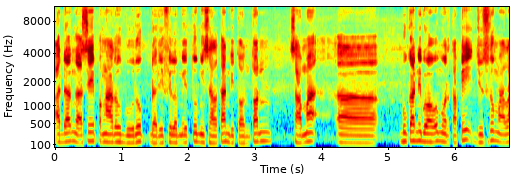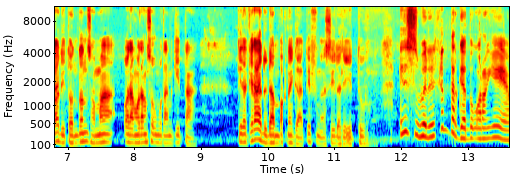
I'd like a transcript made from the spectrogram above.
ada nggak sih pengaruh buruk dari film itu misalkan ditonton sama eh, bukan di bawah umur tapi justru malah ditonton sama orang-orang seumuran kita. Kira-kira ada dampak negatif nggak sih dari itu? itu sebenarnya kan tergantung orangnya ya,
